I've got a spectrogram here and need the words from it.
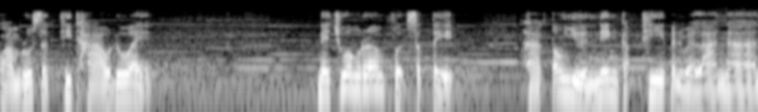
ความรู้สึกที่เท้าด้วย ในช่วงเริ่มฝึกสติ หากต้องยืนนิ่งกับที่เป็นเวลานาน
